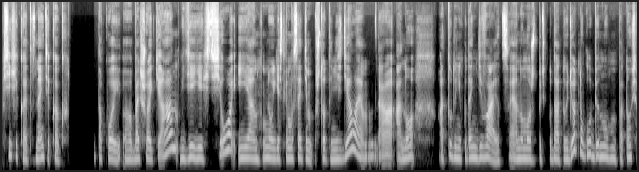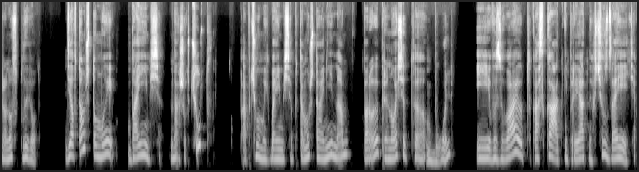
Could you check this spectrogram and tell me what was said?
Психика — это, знаете, как такой э, большой океан, где есть все, и ну, если мы с этим что-то не сделаем, да, оно оттуда никуда не девается, и оно, может быть, куда-то уйдет на глубину, но потом все равно всплывет. Дело в том, что мы боимся наших чувств. А почему мы их боимся? Потому что они нам порой приносят э, боль и вызывают каскад неприятных чувств за этим.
